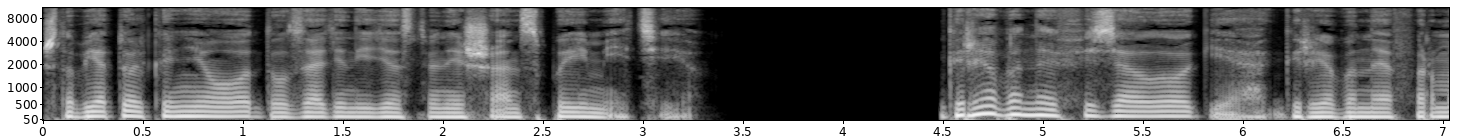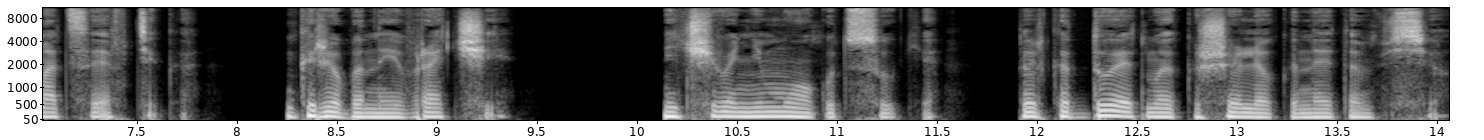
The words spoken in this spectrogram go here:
Чтобы я только не отдал за один единственный шанс поиметь ее. Гребаная физиология, гребаная фармацевтика, гребаные врачи. Ничего не могут, суки, только дует мой кошелек, и на этом все.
